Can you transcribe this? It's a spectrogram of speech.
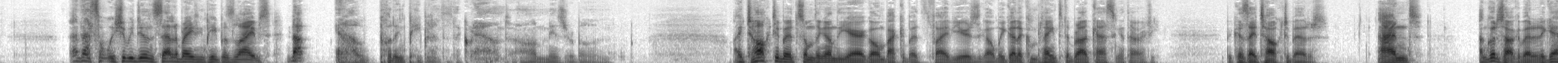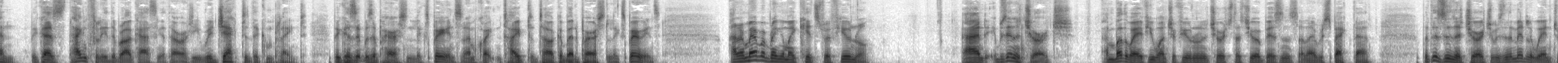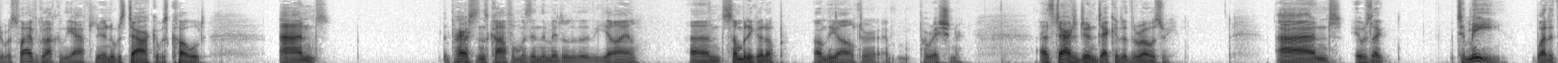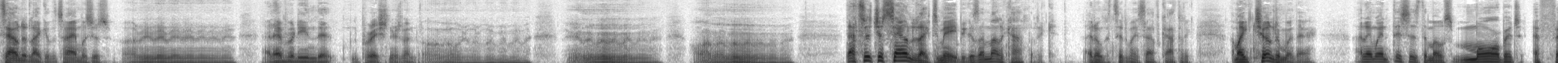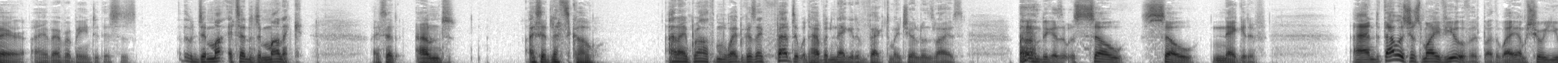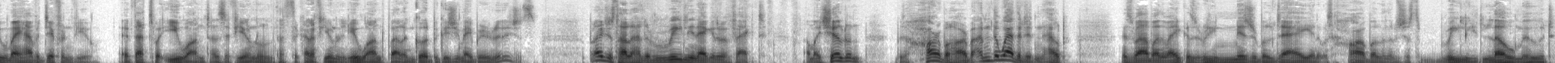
and that's what we should be doing: celebrating people's lives, not you know putting people into the ground, all miserable. I talked about something on the air going back about five years ago. We got a complaint to the Broadcasting Authority because I talked about it. And I'm going to talk about it again because thankfully the Broadcasting Authority rejected the complaint because it was a personal experience and I'm quite entitled to talk about a personal experience. And I remember bringing my kids to a funeral and it was in a church. And by the way, if you want your funeral in a church, that's your business and I respect that. But this is in a church. It was in the middle of winter. It was five o'clock in the afternoon. It was dark. It was cold. And the person's coffin was in the middle of the, the aisle, and somebody got up on the altar, a parishioner, and started doing Decade of the Rosary. And it was like, to me, what it sounded like at the time was just, and everybody in the, the parishioners went, that's what it just sounded like to me because I'm not a Catholic. I don't consider myself Catholic. My children were there. And I went, this is the most morbid affair I have ever been to. This is, it sounded demonic. I said, and I said, let's go. And I brought them away because I felt it would have a negative effect on my children's lives because it was so, so negative. And that was just my view of it, by the way. I'm sure you may have a different view. If that's what you want as a funeral, that's the kind of funeral you want, well and good because you may be religious. But I just thought it had a really negative effect on my children. It was horrible, horrible. And the weather didn't help as well, by the way, because it was a really miserable day and it was horrible and it was just a really low mood.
